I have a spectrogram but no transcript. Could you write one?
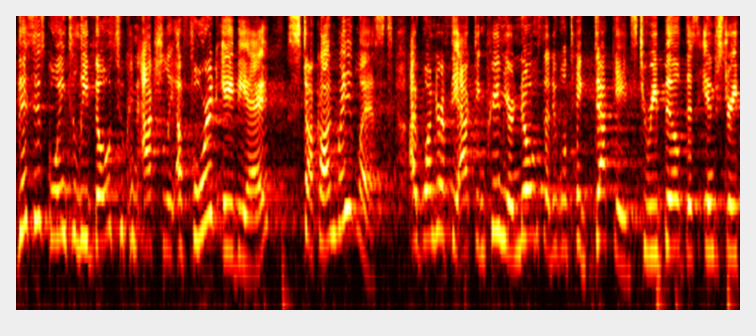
This is going to leave those who can actually afford ABA stuck on wait lists. I wonder if the acting premier knows that it will take decades to rebuild this industry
